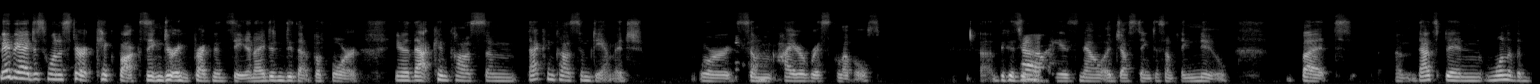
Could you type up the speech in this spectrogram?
maybe I just want to start kickboxing during pregnancy and I didn't do that before. You know, that can cause some that can cause some damage or yeah. some higher risk levels uh, because your yeah. body is now adjusting to something new. But um, that's been one of the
